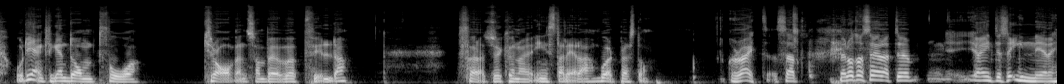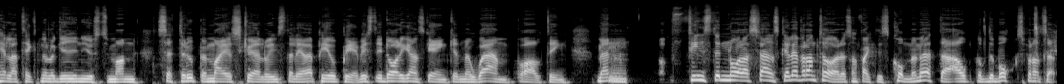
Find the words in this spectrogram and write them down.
Och Det är egentligen de två kraven som behöver uppfyllda för att du ska kunna installera Wordpress. Då. All right. så att, men låt oss säga att eh, jag är inte så inne i den hela teknologin just hur man sätter upp en MySQL och installerar POP. Visst, idag är det ganska enkelt med WAMP och allting. Men Mm. finns det några svenska leverantörer som faktiskt kommer med detta out of the box på något sätt?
